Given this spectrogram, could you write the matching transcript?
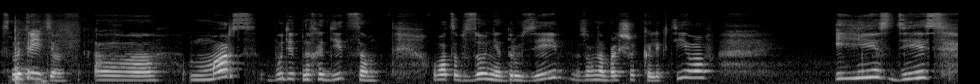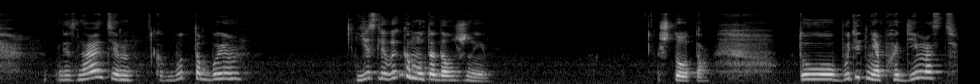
Смотрите, а, Марс будет находиться у вас в зоне друзей, зона больших коллективов. И здесь, знаете, как будто бы, если вы кому-то должны что-то, то будет необходимость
